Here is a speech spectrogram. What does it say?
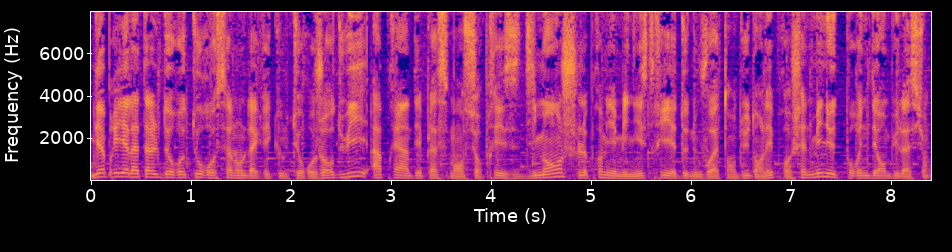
Gabriel Attal de retour au Salon de l'Agriculture aujourd'hui. Après un déplacement surprise dimanche, le Premier ministre y est de nouveau attendu dans les prochaines minutes pour une déambulation.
